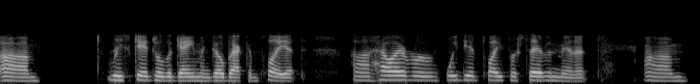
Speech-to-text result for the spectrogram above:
um, reschedule the game and go back and play it. Uh, however, we did play for seven minutes um,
